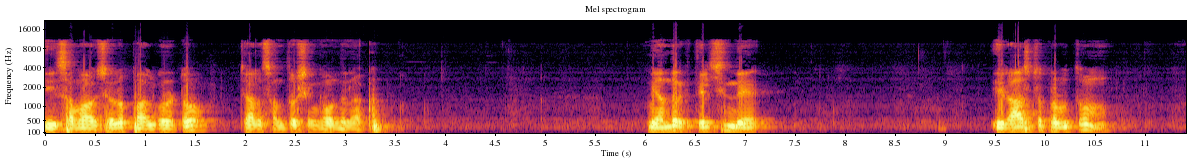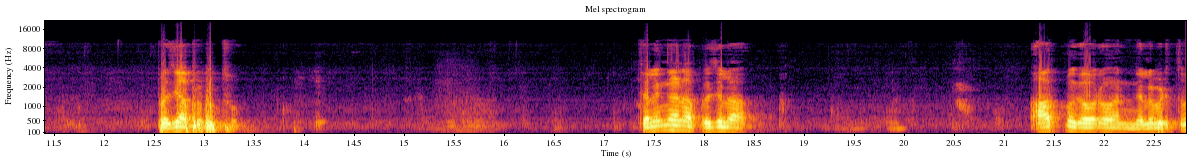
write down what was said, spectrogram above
ఈ సమావేశంలో పాల్గొనటం చాలా సంతోషంగా ఉంది నాకు. మీ అందరికి తెలిసిందే ఈ రాష్ట్ర ప్రభుత్వం ప్రజాప్రభుత్వం. తెలంగాణ ప్రజల ఆత్మగౌరవాన్ని నిలబెడుతూ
